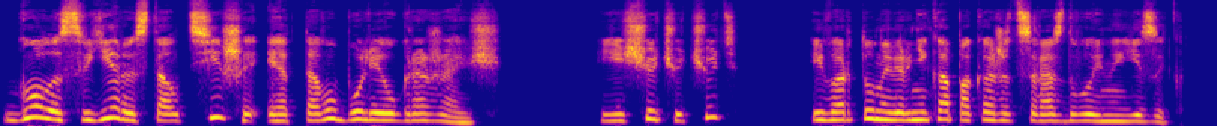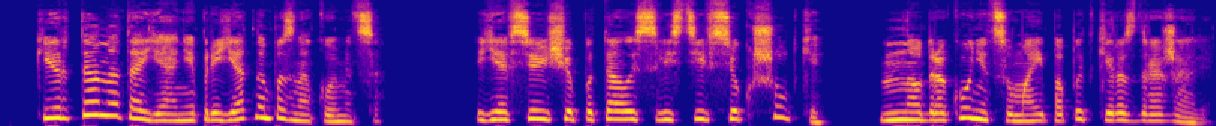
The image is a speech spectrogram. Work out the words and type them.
Голос Вьеры стал тише и оттого более угрожающий. Еще чуть-чуть, и во рту наверняка покажется раздвоенный язык. Киртана Таяне, приятно познакомиться. Я все еще пыталась свести все к шутке, но драконицу мои попытки раздражали.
